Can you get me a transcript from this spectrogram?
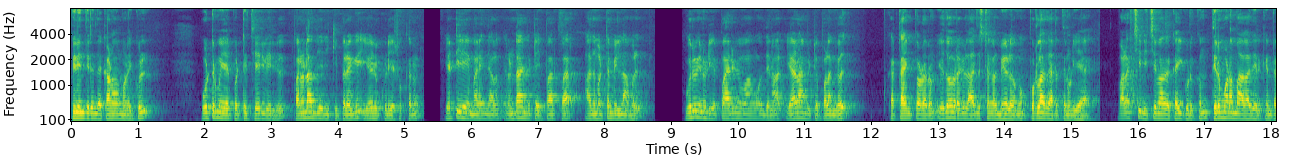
பிரிந்திருந்த கணவன் மனைக்குள் ஒற்றுமை ஏற்பட்டு சேர்வீர்கள். பன்னெண்டாம் தேதிக்கு பிறகு ஏழு கூடிய சுக்கரன் எட்டியை மறைந்தாலும் இரண்டாம் வீட்டை பார்ப்பார். அது மட்டும் இல்லாமல் குருவினுடைய பார்வை வாங்குவதனால் ஏழாம் வீட்டு பலன்கள் கட்டாயம் தொடரும். ஏதோ வகையில் அதிர்ஷ்டங்கள் மேலோங்கும். பொருளாதாரத்தினுடைய வளர்ச்சி நிச்சயமாக கை கொடுக்கும் திருமணமாகாது இருக்கின்ற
